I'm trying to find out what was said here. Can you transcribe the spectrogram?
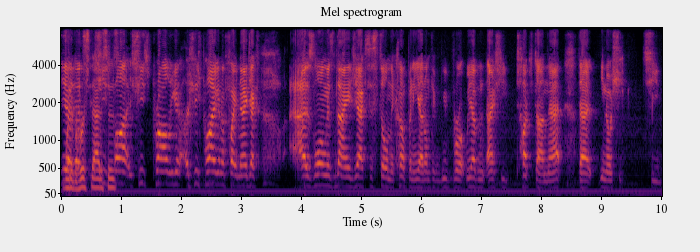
yeah, whatever her status she's is. Probably, she's probably gonna she's probably gonna fight Nia Jax as long as Nia Jax is still in the company. I don't think we brought we haven't actually touched on that. That you know she she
